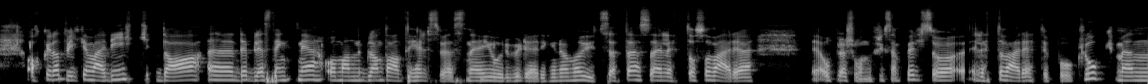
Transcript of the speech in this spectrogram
akkurat hvilken vei det gikk da eh, det ble stengt ned og man bl.a. i helsevesenet gjorde vurderinger om å utsette. Så det er lett også å være operasjoner f.eks. Så lett å være etterpåklok, men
